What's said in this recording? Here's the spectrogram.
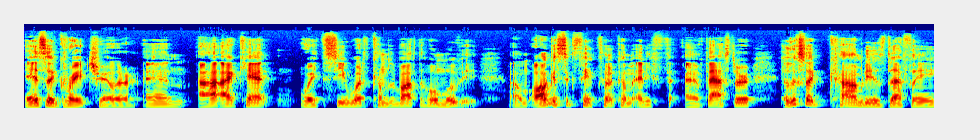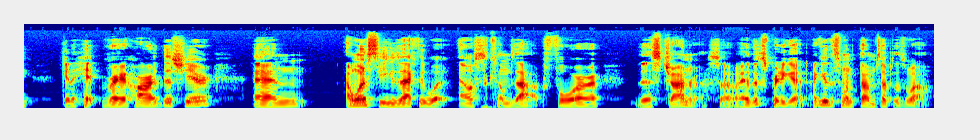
it's a great trailer. And I, I can't wait to see what comes about the whole movie. Um, August 16th couldn't come any f- faster. It looks like comedy is definitely going to hit very hard this year. And I want to see exactly what else comes out for this genre. So it looks pretty good. I give this one thumbs up as well.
